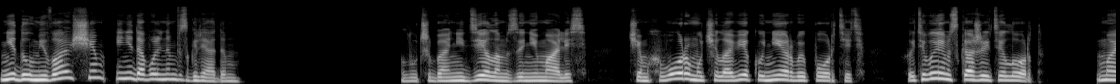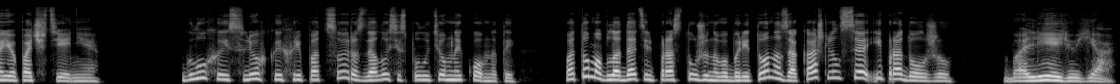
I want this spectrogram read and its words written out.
недоумевающим и недовольным взглядом. Лучше бы они делом занимались, чем хворому человеку нервы портить. Хоть вы им скажите, лорд. Мое почтение. Глухо и с легкой хрипотцой раздалось из полутемной комнаты. Потом обладатель простуженного баритона закашлялся и продолжил. «Болею я.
